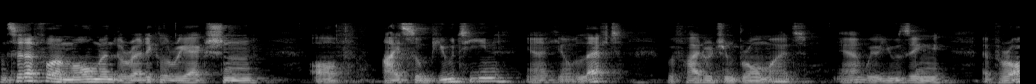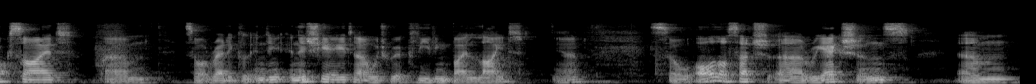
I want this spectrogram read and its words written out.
Consider for a moment the radical reaction of isobutene, yeah, here on the left, with hydrogen bromide. Yeah, we're using a peroxide, um, so a radical in initiator, which we're cleaving by light. Yeah, so all of such uh, reactions um,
